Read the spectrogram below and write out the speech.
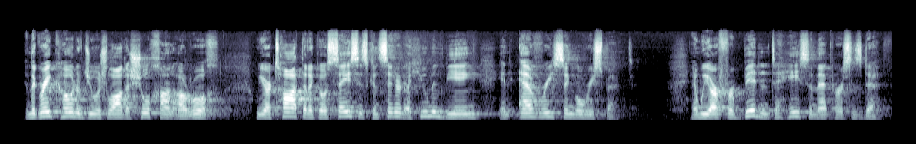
In the great code of Jewish law, the Shulchan Aruch, we are taught that a goses is considered a human being in every single respect, and we are forbidden to hasten that person's death.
